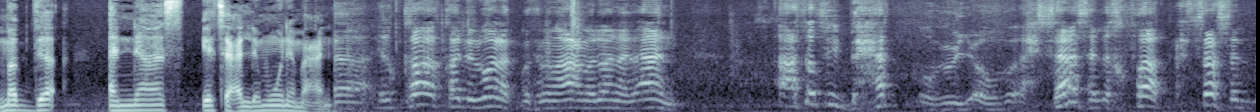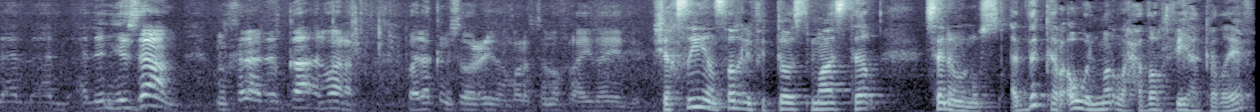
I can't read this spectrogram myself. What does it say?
مبدأ الناس يتعلمون معا. إلقاء للورق مثل ما أعمل أنا الآن اعتقد بحق وإحساس الإخفاق إحساس ال ال ال الانهزام من خلال إلقاء الورق. ولكن ساعيدها مرة أخرى إلى يدي. شخصيا صار لي في ال Toastmaster سنة ونص. أتذكر أول مرة حضرت فيها كضيف؟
